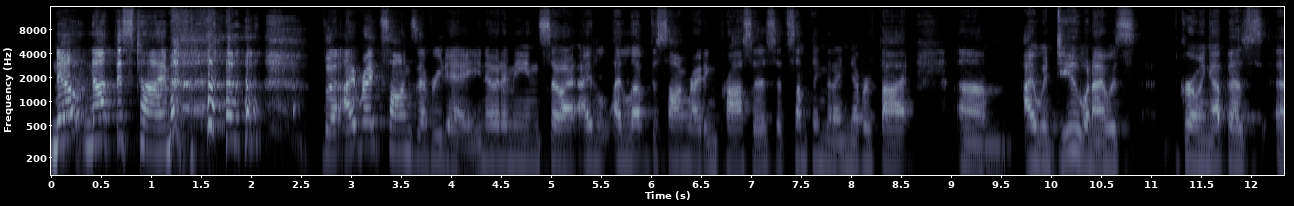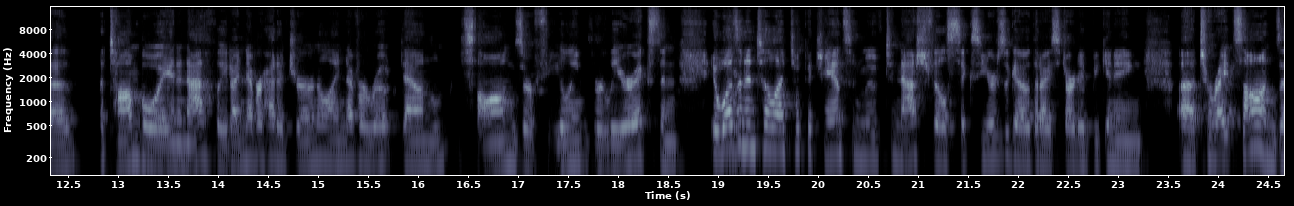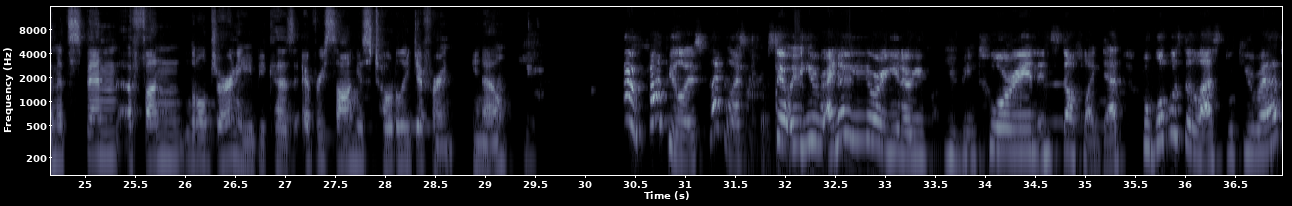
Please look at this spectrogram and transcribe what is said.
no not this time but i write songs every day you know what i mean so I, I, I love the songwriting process it's something that i never thought um, i would do when i was growing up as a a tomboy and an athlete. I never had a journal. I never wrote down songs or feelings or lyrics. And it wasn't until I took a chance and moved to Nashville six years ago that I started beginning uh, to write songs. And it's been a fun little journey because every song is totally different, you know? Oh, fabulous, fabulous. So you, I know you're, you know, you've, you've been touring and stuff like that, but what was the last book you read?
